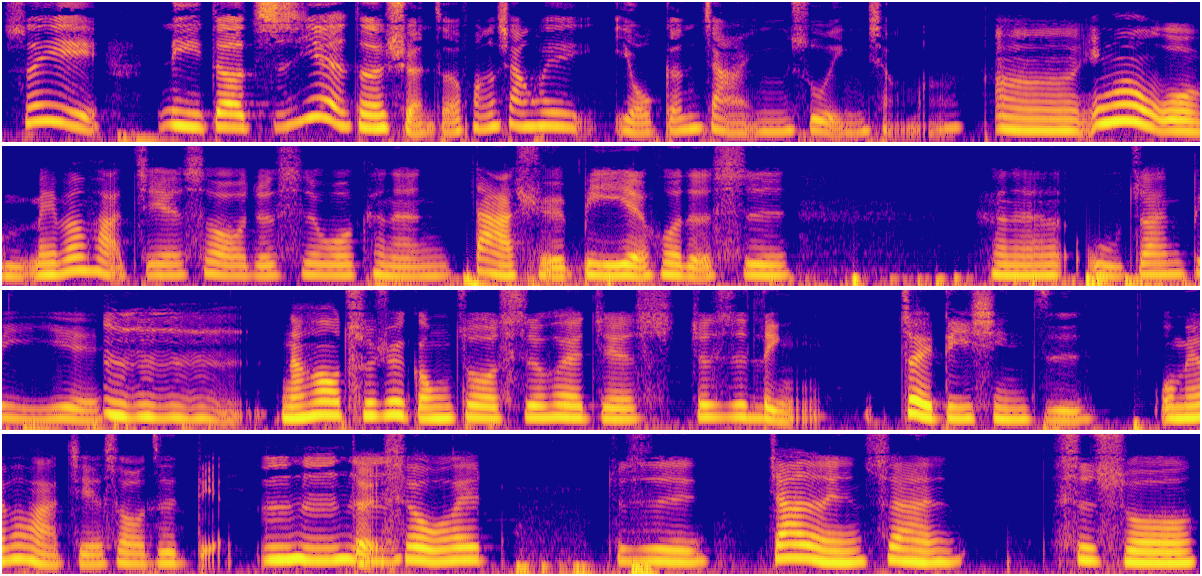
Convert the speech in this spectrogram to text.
所以你的职业的选择方向会有跟家人因素影响吗？嗯，因为我没办法接受，就是我可能大学毕业，或者是可能五专毕业，嗯嗯嗯嗯。然后出去工作是会接，就是领最低薪资，我没办法接受这点。嗯嗯哼，对，所以我会就是家人虽然是说，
